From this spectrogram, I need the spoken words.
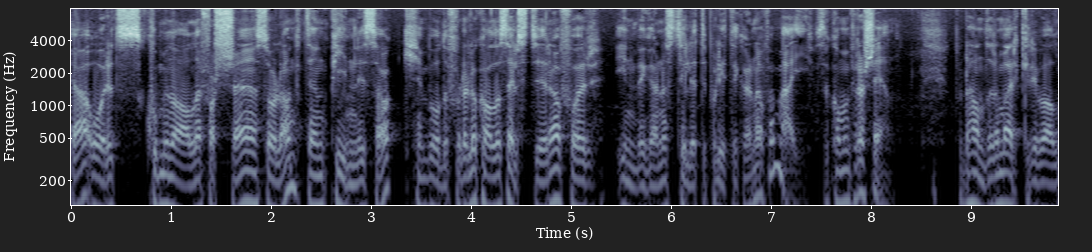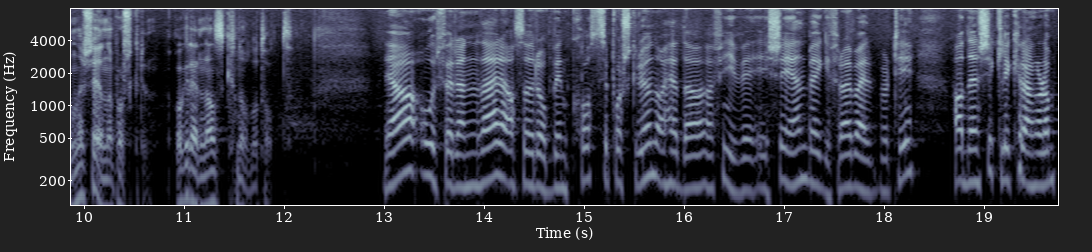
Ja, årets kommunale farse så langt. En pinlig sak. Både for det lokale selvstyret for innbyggernes tillit til politikerne, og for meg, som kommer fra Skien. For det handler om erkerivalene Skien og Porsgrunn, og Grenlands Knoll og Tott. Ja, ordførerne der, altså Robin Koss i Porsgrunn og Hedda Five i Skien, begge fra Arbeiderpartiet, hadde en skikkelig krangel om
